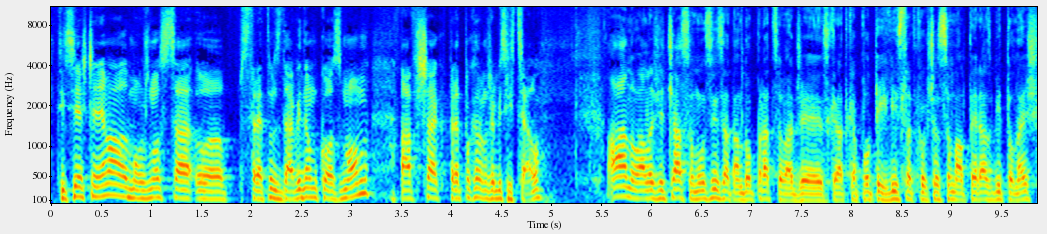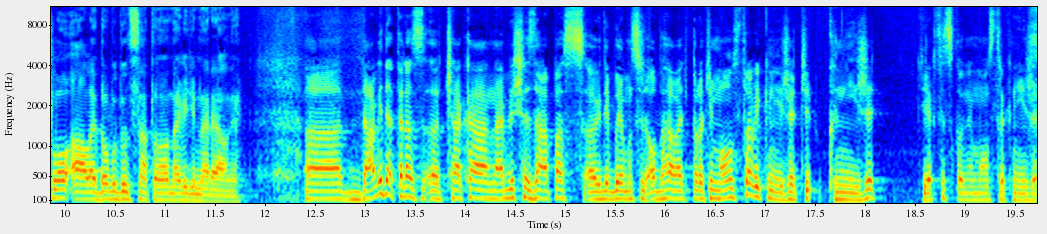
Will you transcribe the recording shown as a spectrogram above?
ty si ešte nemal možnosť sa uh, stretnúť s Davidom Kozmom, avšak predpokladám, že by si chcel. Áno, ale že časom musím sa tam dopracovať, že skrátka po tých výsledkoch, čo som mal teraz, by to nešlo, ale do budúcna to nevidím nereálne. Uh, Davida teraz e, čaká najbližší zápas, e, kde bude musieť obhávať proti Monstrovi kníže, kníže, jak sa sklonia Monster kníže?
